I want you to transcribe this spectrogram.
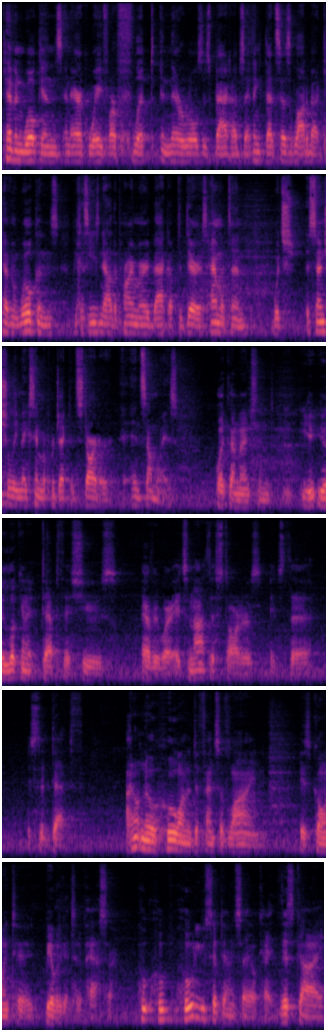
Kevin Wilkins and Eric Waif are flipped in their roles as backups. I think that says a lot about Kevin Wilkins because he's now the primary backup to Darius Hamilton, which essentially makes him a projected starter in some ways. Like I mentioned, you, you're looking at depth issues everywhere. It's not the starters; it's the it's the depth. I don't know who on the defensive line is going to be able to get to the passer. Who who who do you sit there and say, okay, this guy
